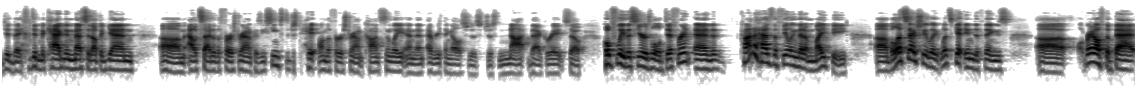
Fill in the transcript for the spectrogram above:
did they did Maccagnan mess it up again um, outside of the first round because he seems to just hit on the first round constantly, and then everything else is just not that great. So hopefully this year is a little different, and it kind of has the feeling that it might be. Uh, but let's actually like let's get into things uh, right off the bat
